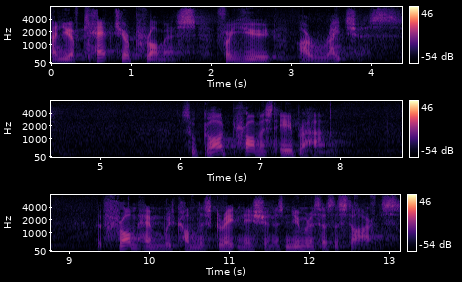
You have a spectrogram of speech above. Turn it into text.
and you have kept your promise, for you are righteous. So God promised Abraham that from him would come this great nation, as numerous as the stars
